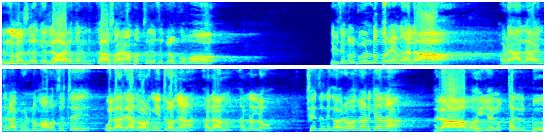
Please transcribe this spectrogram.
എന്ന് മനസ്സിലാക്കി എല്ലാവരും ഇങ്ങനെ നിൽക്കുക. സഹാബത്ത് ഇത് കേൾക്കുമ്പോൾ ലഭിതങ്ങൾ വീണ്ടും പറയാണ് അല. അവിടെ അല എന്തിനാ വീണ്ടും ആവർത്തിച്ച്? പോലെ അറിയാതെ ഉറങ്ങിയിട്ട് പറഞ്ഞാ അലാന്ന് അല്ലല്ലോ വിഷയത്തിന്റെ ഗൗരവം കാണിക്കാനാ. അലാ വഹിയൽ കൽബ്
